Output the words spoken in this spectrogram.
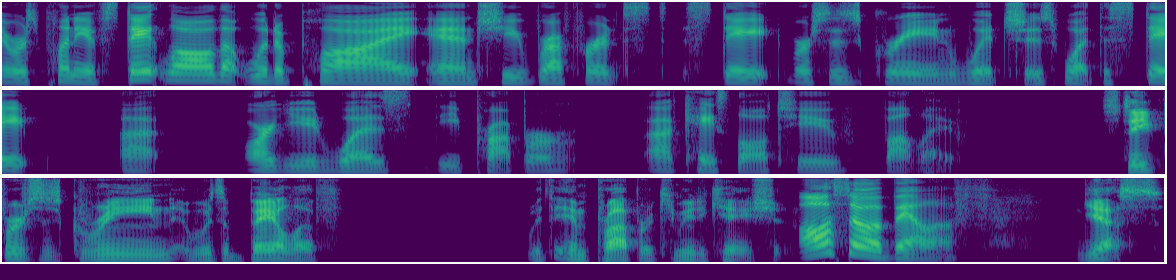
there was plenty of state law that would apply, and she referenced state versus green, which is what the state uh, argued was the proper uh, case law to follow. State versus green was a bailiff with improper communication. Also a bailiff. Yes.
